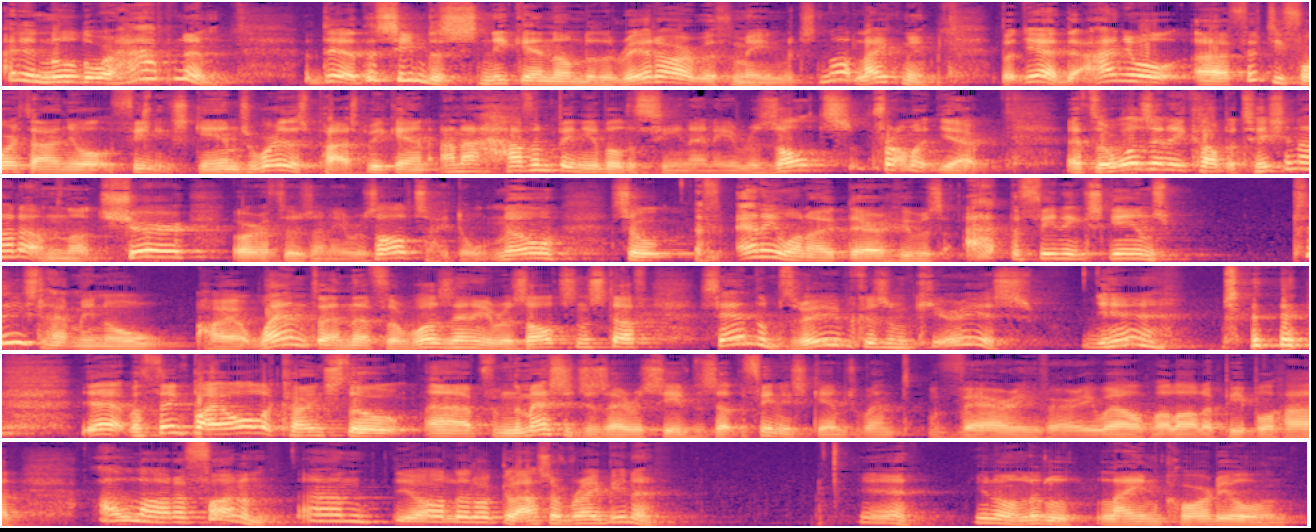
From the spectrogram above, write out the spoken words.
I didn't know they were happening. Yeah, this seemed to sneak in under the radar with me, which is not like me. But yeah, the annual uh, 54th annual Phoenix Games were this past weekend, and I haven't been able to see any results from it yet. If there was any competition at it, I'm not sure, or if there's any results, I don't know. So if anyone out there who was at the Phoenix Games, please let me know how it went, and if there was any results and stuff, send them through because I'm curious. Yeah. yeah, but I think by all accounts, though, uh, from the messages I received, is that the Phoenix Games went very, very well. A lot of people had a lot of fun, and know, a little glass of Ribena. Yeah, you know, a little lime cordial and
